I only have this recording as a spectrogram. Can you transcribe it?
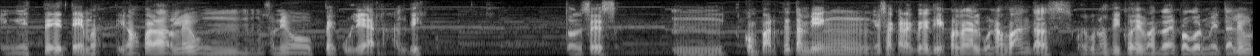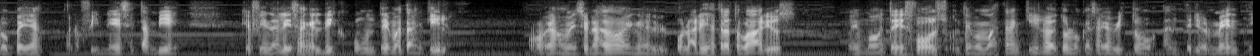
en este tema, digamos, para darle un, sonido peculiar al disco. Entonces, mm, comparte también esa característica con algunas bandas, con algunos discos de banda de power metal europea, bueno, Finese también, que finalizan el disco con un tema tranquilo. Como habíamos mencionado en el Polaris de Tratovarius, o en Mountains Falls, un tema más tranquilo de todo lo que se había visto anteriormente.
